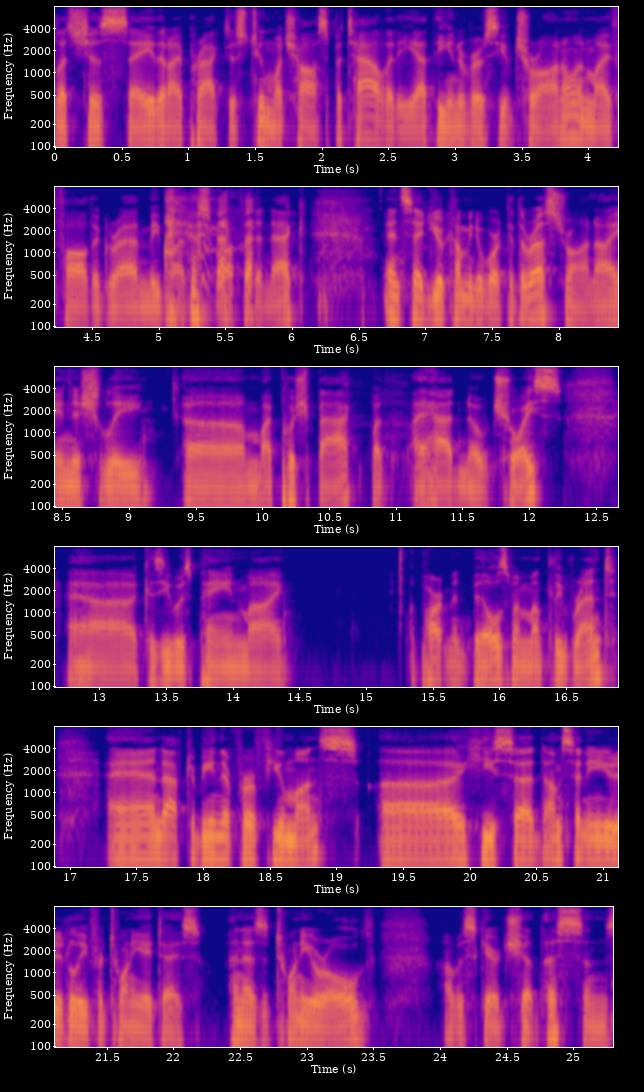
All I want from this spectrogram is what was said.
let's just say that I practiced too much hospitality at the University of Toronto. And my father grabbed me by the scruff of the neck and said, You're coming to work at the restaurant. I initially um, I pushed back, but I had no choice because he was paying my apartment bills, my monthly rent. And after being there for a few months, uh, he said, I'm sending you to Italy for 28 days. And as a 20 year old, I was scared shitless and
